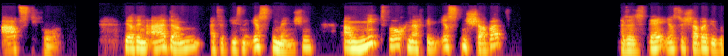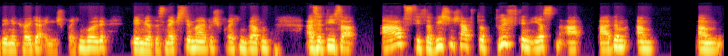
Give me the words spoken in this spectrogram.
Arzt vor, der den Adam, also diesen ersten Menschen, am Mittwoch nach dem ersten Schabbat, also das ist der erste Schabbat, über den ich heute eigentlich sprechen wollte, den wir das nächste Mal besprechen werden. Also dieser Arzt, dieser Wissenschaftler trifft den ersten Adam am, am,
